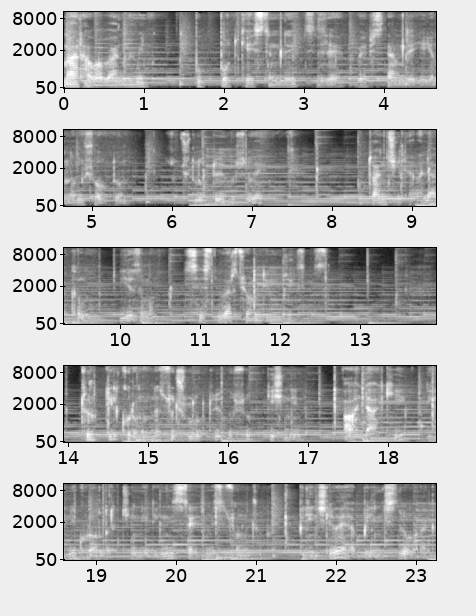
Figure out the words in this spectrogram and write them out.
Merhaba ben Mümin. Bu podcast'imde size web sitemde yayınlamış olduğum suçluluk duygusu ve utanç ile alakalı yazımın sesli versiyonu dinleyeceksiniz. Türk Dil Kurumu'nda suçluluk duygusu kişinin ahlaki, dini kuralları çiğnediğini sezmesi sonucu bilinçli veya bilinçsiz olarak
